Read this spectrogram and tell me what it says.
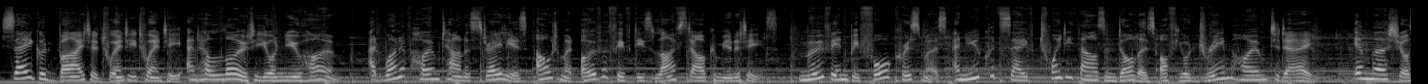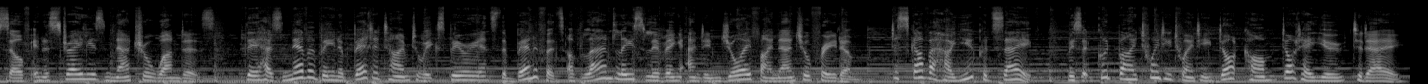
Say goodbye to 2020 and hello to your new home at one of Hometown Australia's ultimate over 50s lifestyle communities. Move in before Christmas and you could save $20,000 off your dream home today. Immerse yourself in Australia's natural wonders. There has never been a better time to experience the benefits of land lease living and enjoy financial freedom. Discover how you could save. Visit goodbye2020.com.au today.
